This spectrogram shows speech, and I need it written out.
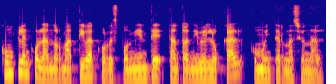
Cumplen con la normativa correspondiente tanto a nivel local como internacional.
